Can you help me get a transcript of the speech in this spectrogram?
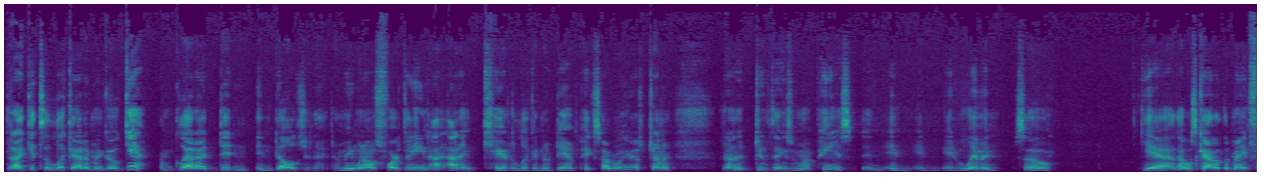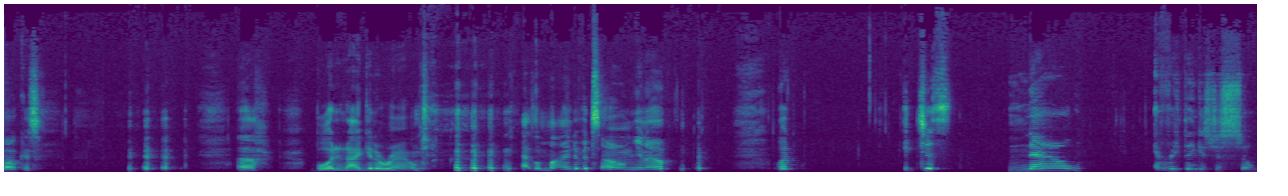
that I get to look at them and go, yeah, I'm glad I didn't indulge in that. I mean, when I was 14, I, I didn't care to look at no damn Pixar movie. I was trying to trying to do things with my penis and, and, and, and women. So, yeah, that was kind of the main focus. uh, boy, did I get around. Has a mind of its own, you know? but it just, now, everything is just so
